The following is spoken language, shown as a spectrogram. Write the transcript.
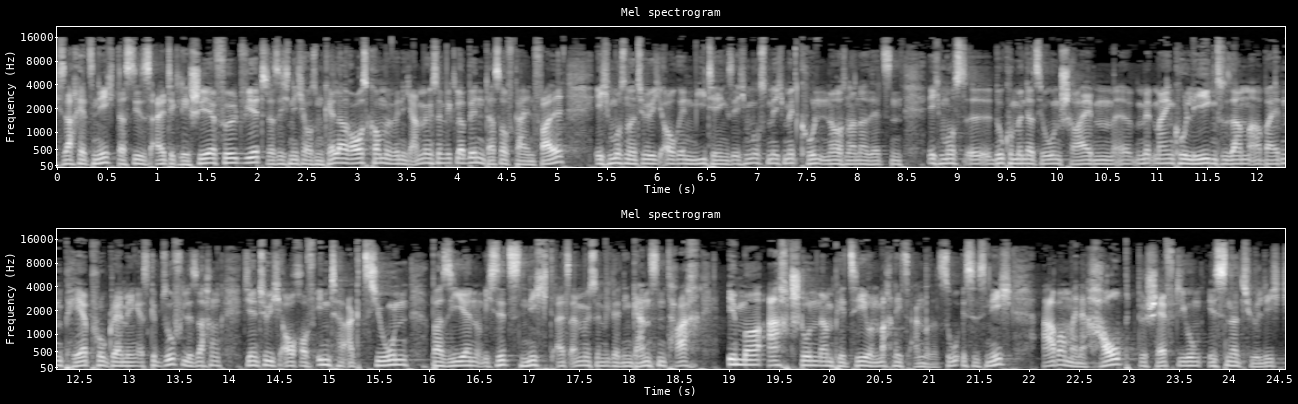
Ich sage jetzt nicht, dass dieses alte Klischee erfüllt wird, dass ich nicht aus dem Keller rauskomme, wenn ich Anwendungsentwickler bin. Das auf keinen Fall. Ich muss natürlich auch in Meetings, ich muss mich mit Kunden auseinandersetzen, ich muss äh, Dokumentation schreiben, äh, mit meinen Kollegen zusammenarbeiten, Pair Programming. Es gibt so viele Sachen, die natürlich auch auf Interaktion basieren und ich sitze nicht als Anwendungsentwickler den ganzen Tag immer acht Stunden am PC und mache nichts anderes. So ist es nicht. Aber meine Hauptbeschäftigung ist natürlich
